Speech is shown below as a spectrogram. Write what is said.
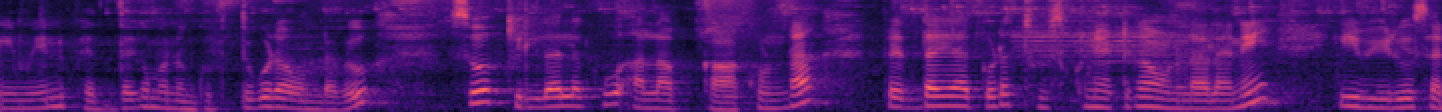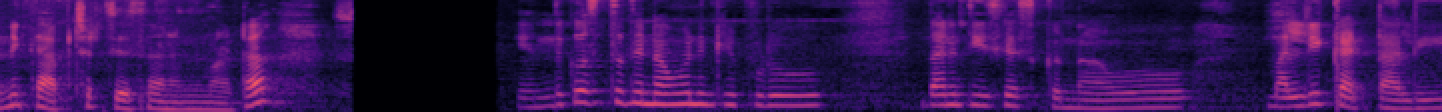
ఏమేమి పెద్దగా మనం గుర్తు కూడా ఉండదు. సో పిల్లలకు అలా కాకుండా పెద్ద అయ్యాక కూడా చూసుకునేట్టుగా ఉండాలని ఈ వీడియోస్ అన్ని క్యాప్చర్ చేశానమాట ఎందుకు వస్తుంది నవ్వు నీకు ఇప్పుడు దాన్ని తీసేసుకున్నావు మళ్ళీ కట్టాలి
